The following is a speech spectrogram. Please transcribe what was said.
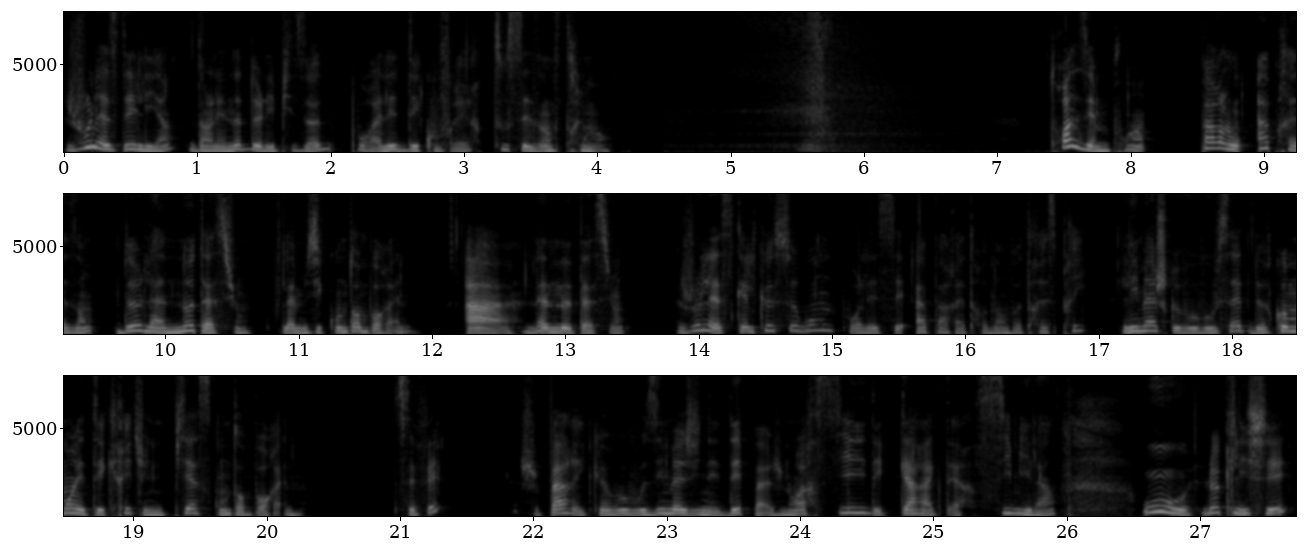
Je vous laisse des liens dans les notes de l'épisode pour aller découvrir tous ces instruments. Troisième point, parlons à présent de la notation de la musique contemporaine. Ah, la notation. Je vous laisse quelques secondes pour laisser apparaître dans votre esprit l'image que vous vous faites de comment est écrite une pièce contemporaine. C'est fait Je parie que vous vous imaginez des pages noircies, des caractères sibyllins, ou le cliché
